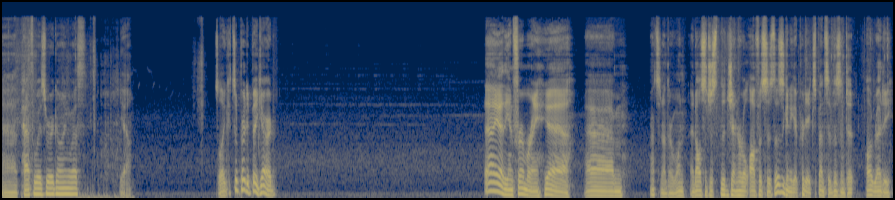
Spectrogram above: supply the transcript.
Uh, pathways we're going with. Yeah. So, like, it's a pretty big yard. Oh, yeah, the infirmary. Yeah. Um, that's another one. And also just the general offices. This is going to get pretty expensive, isn't it? Already.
